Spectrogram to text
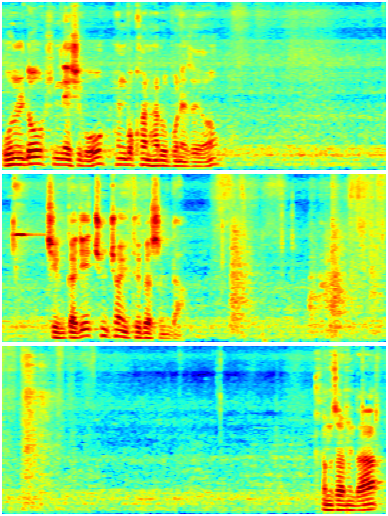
오늘도 힘내시고 행복한 하루 보내세요. 지금까지 춘천 유튜브였습니다. 감사합니다.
